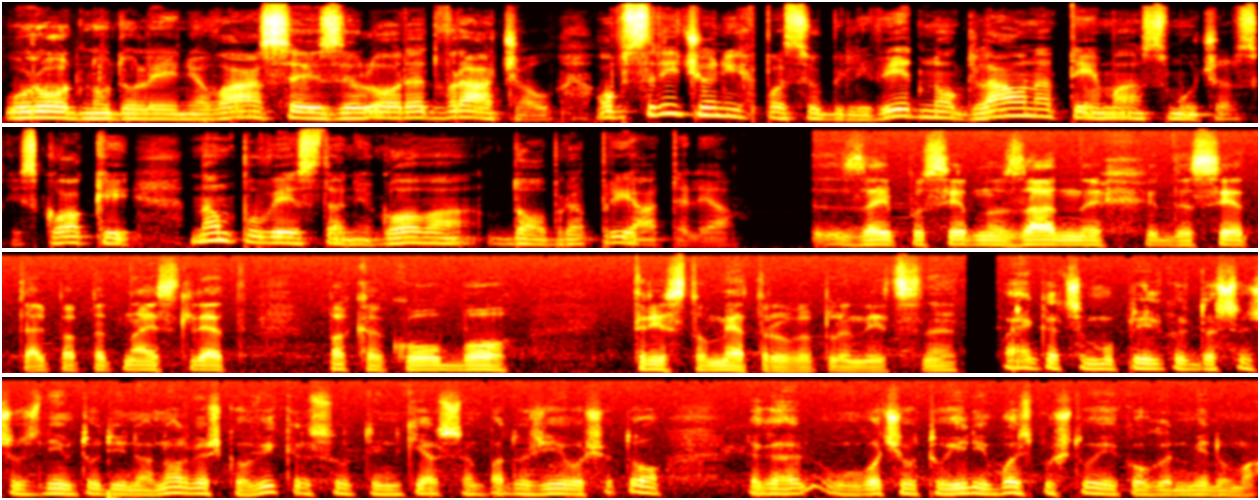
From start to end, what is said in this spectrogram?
Urodno dolenjo vase je zelo rad vračal, ob srečanjih pa so bili vedno glavna tema smučarski skoki, nam povesta njegova dobra prijatelja. Zdaj posebno zadnjih 10 ali pa 15 let, pa kako bo 300 metrov v planic. Ne? Enkrat sem imel priliko, da sem šel z njim tudi na Norveško, v Vikersut in kjer sem pa doživel še to, da ga mogoče v tujini bolj spoštuje, kot ga mi doma.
